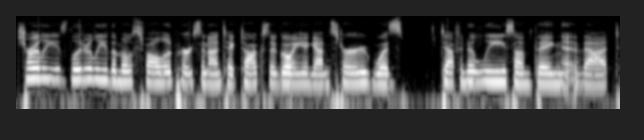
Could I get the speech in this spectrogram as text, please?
Charli is literally the most followed person on TikTok, so going against her was definitely something that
